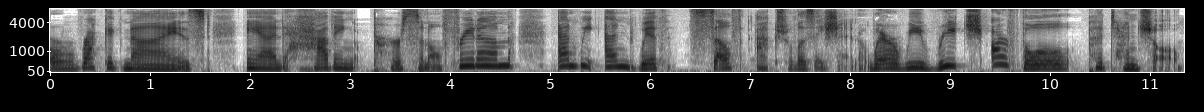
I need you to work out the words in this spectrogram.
recognized and having personal freedom. And we end with self actualization, where we reach our full potential.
